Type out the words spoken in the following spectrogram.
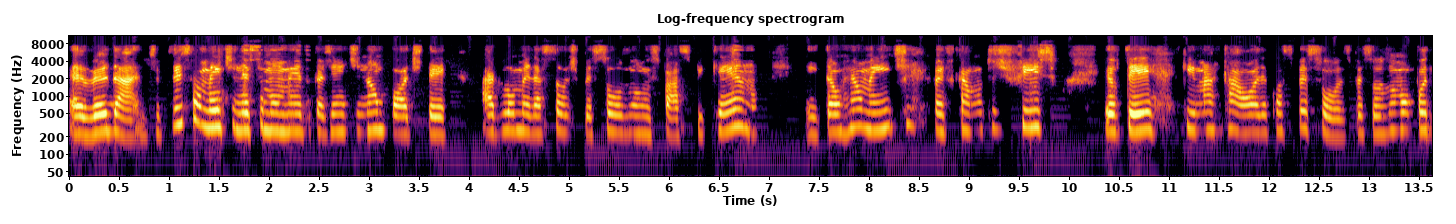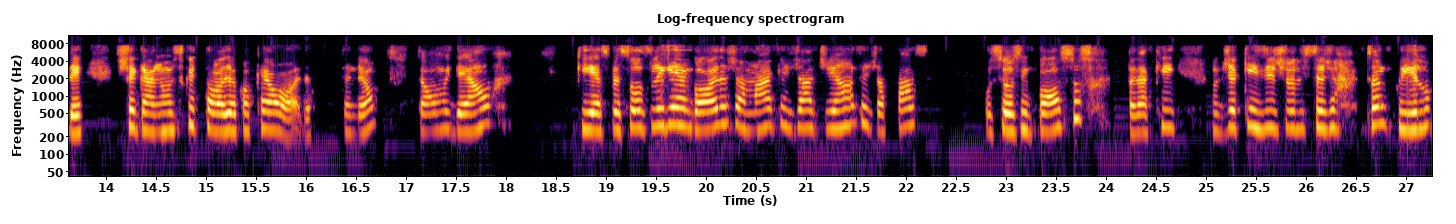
É verdade. Principalmente nesse momento que a gente não pode ter aglomeração de pessoas num espaço pequeno, então realmente vai ficar muito difícil eu ter que marcar hora com as pessoas. As pessoas não vão poder chegar no escritório a qualquer hora. entendeu? Então, o ideal que as pessoas liguem agora, já marquem, já adiantem, já façam os seus impostos para que no dia 15 de julho esteja tranquilo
